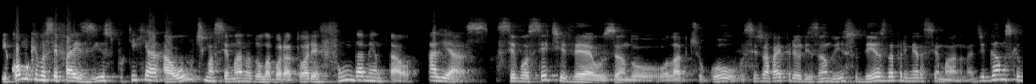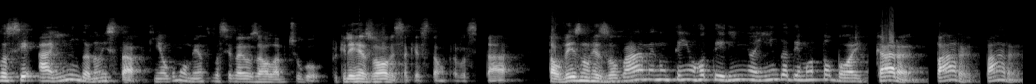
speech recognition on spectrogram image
E como que você faz isso? Por que, que a, a, última semana do laboratório é fundamental? Aliás, se você estiver usando o Lab2Go, você já vai priorizando isso desde a primeira semana. Mas digamos que você ainda não está, porque em algum momento você vai usar o Lab2Go, porque ele resolve essa questão para você, tá? Talvez não resolva, ah, mas não tem um roteirinho ainda de motoboy. Cara, para, para.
